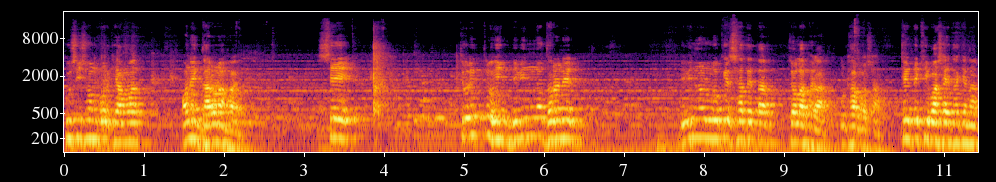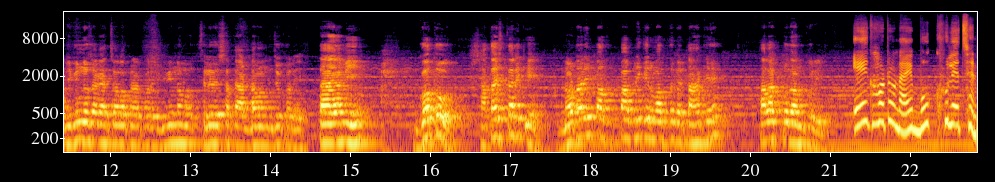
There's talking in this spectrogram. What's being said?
খুশি সম্পর্কে আমার অনেক ধারণা হয়। সে চরিত্রহীন বিভিন্ন ধরনের বিভিন্ন লোকের সাথে তার চলাফেরা উঠা বসা সে দেখি বাসায় থাকে না বিভিন্ন জায়গায় চলাফেরা করে বিভিন্ন ছেলেদের সাথে আড্ডা বাণিজ্য করে। তাই আমি গত সাতাশ তারিখে নটারি পাবলিকের মাধ্যমে তাহাকে তালাক প্রদান করি। এ ঘটনায় মুখ খুলেছেন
